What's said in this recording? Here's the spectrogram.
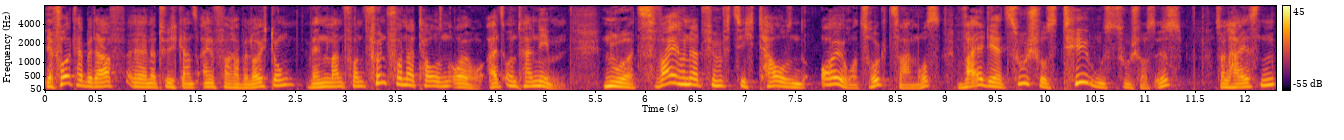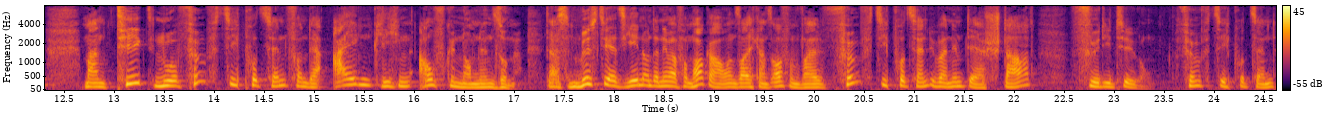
Der Vorteil bedarf äh, natürlich ganz einfacher Beleuchtung. Wenn man von 500.000 Euro als Unternehmen nur 250.000 Euro zurückzahlen muss, weil der Zuschuss Tilgungszuschuss ist, soll heißen, man tilgt nur 50 Prozent von der eigentlichen aufgenommenen Summe. Das müsste jetzt jeden Unternehmer vom Hocker hauen, sage ich ganz offen, weil 50 Prozent übernimmt der Staat für die Tilgung. 50 Prozent,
